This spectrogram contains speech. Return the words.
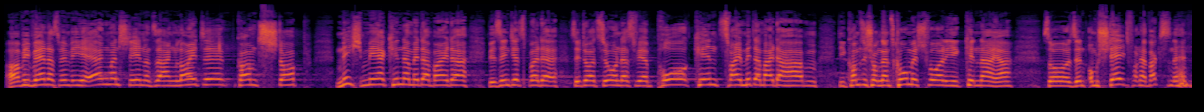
Aber wie wäre das, wenn wir hier irgendwann stehen und sagen, Leute, kommt, stopp, nicht mehr Kindermitarbeiter. Wir sind jetzt bei der Situation, dass wir pro Kind zwei Mitarbeiter haben. Die kommen sich schon ganz komisch vor, die Kinder, ja. So sind umstellt von Erwachsenen.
